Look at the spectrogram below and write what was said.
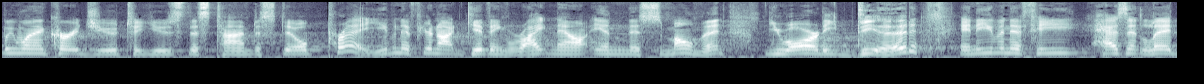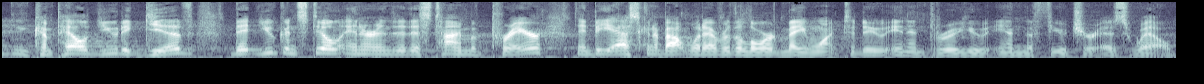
we want to encourage you to use this time to still pray. Even if you're not giving right now in this moment, you already did. And even if He hasn't led and compelled you to give, that you can still enter into this time of prayer and be asking about whatever the Lord may want to do in and through you in the future as well.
